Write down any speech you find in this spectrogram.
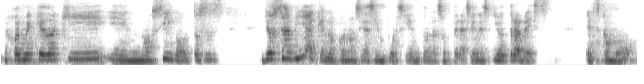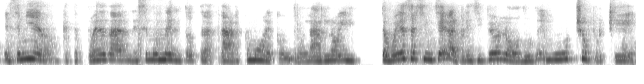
mejor me quedo aquí y no sigo. Entonces, yo sabía que no conocía 100% las operaciones y otra vez es como ese miedo que te puede dar en ese momento, tratar como de controlarlo. Y te voy a ser sincera, al principio lo dudé mucho porque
